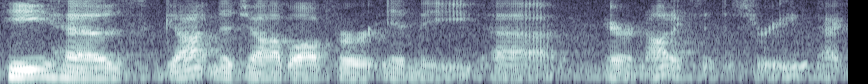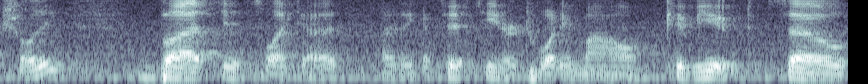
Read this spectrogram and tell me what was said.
He has gotten a job offer in the uh, aeronautics industry, actually, but it's like a, I think a 15 or 20 mile commute. So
